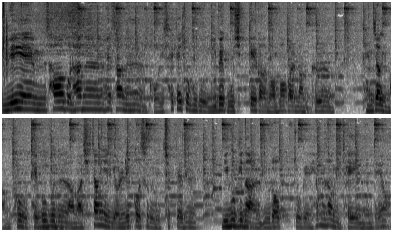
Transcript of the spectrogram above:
UAM 사업을 하는 회사는 거의 세계적으로 250개가 넘어갈 만큼 굉장히 많고 대부분은 아마 시장이 열릴 것으로 예측되는 미국이나 유럽 쪽에 형성이 돼 있는데요.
